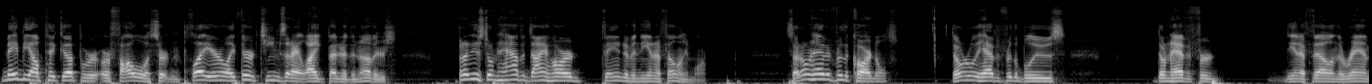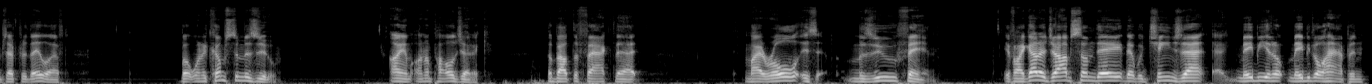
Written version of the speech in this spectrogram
Maybe I'll pick up or, or follow a certain player. Like there are teams that I like better than others, but I just don't have a diehard fandom in the NFL anymore. So I don't have it for the Cardinals. Don't really have it for the Blues. Don't have it for the NFL and the Rams after they left. But when it comes to Mizzou, I am unapologetic about the fact that my role is Mizzou fan. If I got a job someday that would change that, maybe it'll maybe it'll happen,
